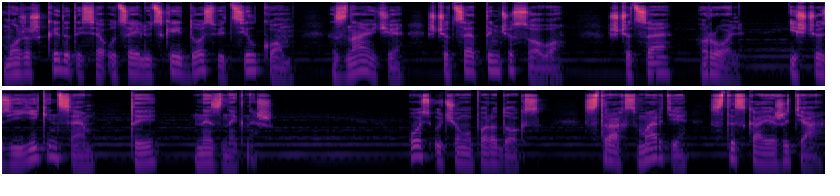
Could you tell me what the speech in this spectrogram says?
Можеш кидатися у цей людський досвід цілком, знаючи, що це тимчасово, що це роль, і що з її кінцем ти не зникнеш. Ось у чому парадокс страх смерті стискає життя,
